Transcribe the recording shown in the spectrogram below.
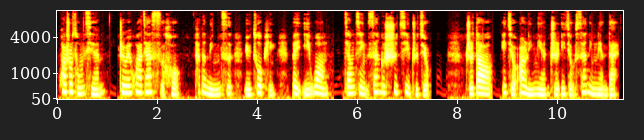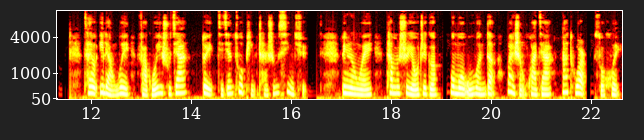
话说从前，这位画家死后，他的名字与作品被遗忘将近三个世纪之久，直到一九二零年至一九三零年代，才有一两位法国艺术家对几件作品产生兴趣。并认为他们是由这个默默无闻的外省画家拉图尔所绘。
